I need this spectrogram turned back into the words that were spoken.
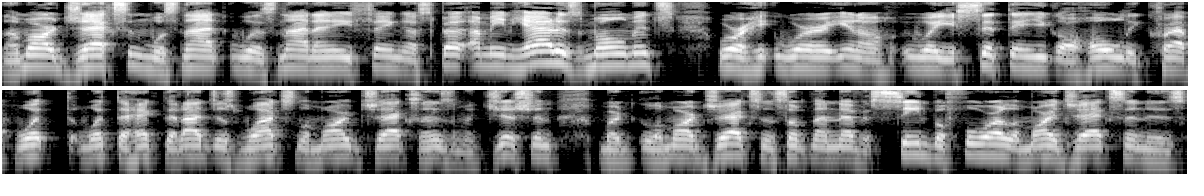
Lamar Jackson was not was not anything. I mean, he had his moments where he where you know where you sit there and you go, "Holy crap! What what the heck did I just watch?" Lamar Jackson is a magician. Lamar Jackson something I've never seen before. Lamar Jackson is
